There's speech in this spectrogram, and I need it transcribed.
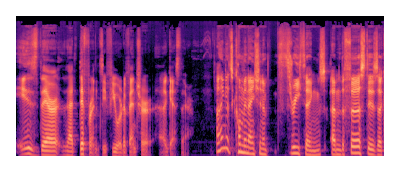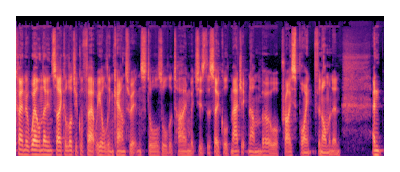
is there that difference if you were to venture a guess there? I think it's a combination of three things. Um, the first is a kind of well known psychological fact. We all encounter it in stores all the time, which is the so called magic number or price point phenomenon. And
